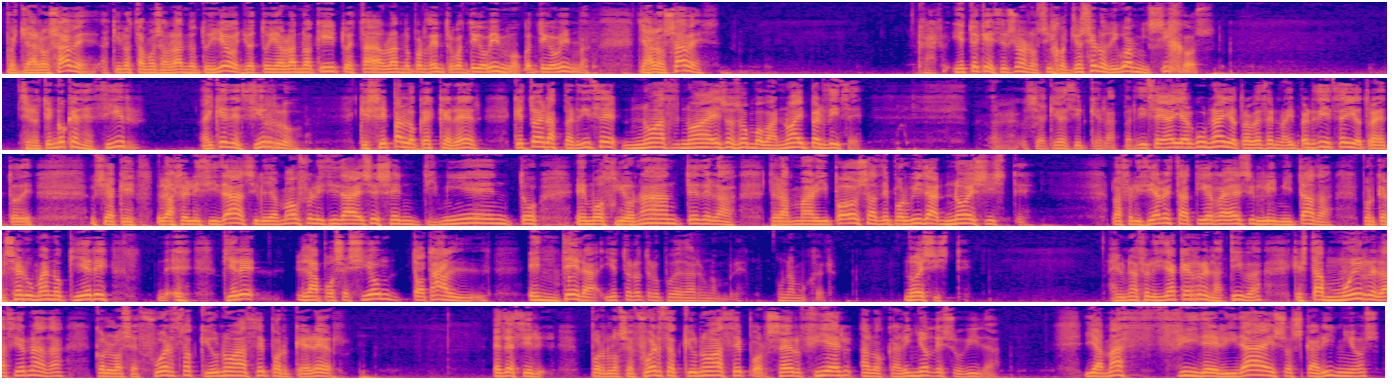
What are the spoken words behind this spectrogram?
Pues ya lo sabes, aquí lo estamos hablando tú y yo, yo estoy hablando aquí, tú estás hablando por dentro contigo mismo, contigo misma, ya lo sabes. Claro, y esto hay que decírselo a los hijos, yo se lo digo a mis hijos, se lo tengo que decir, hay que decirlo, que sepan lo que es querer, que esto de las perdices, no, no eso son bobas, no hay perdices. O sea, quiero decir que las perdices hay algunas y otras veces no hay perdices y otras esto de... O sea que la felicidad, si le llamamos felicidad, ese sentimiento emocionante de, la, de las mariposas de por vida, no existe. La felicidad en esta tierra es limitada, porque el ser humano quiere, eh, quiere la posesión total, entera, y esto no te lo puede dar un hombre, una mujer. No existe. Hay una felicidad que es relativa, que está muy relacionada con los esfuerzos que uno hace por querer. Es decir, por los esfuerzos que uno hace por ser fiel a los cariños de su vida. Y a más fidelidad a esos cariños,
